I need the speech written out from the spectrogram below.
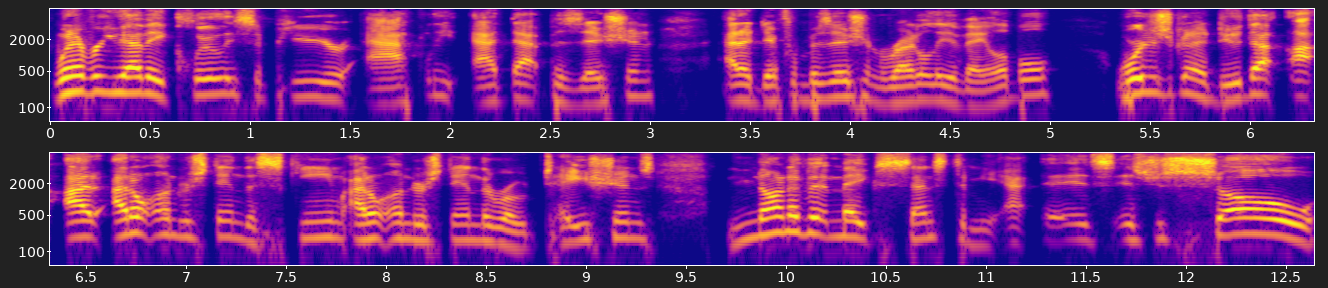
Whenever you have a clearly superior athlete at that position, at a different position, readily available, we're just going to do that. I, I I don't understand the scheme. I don't understand the rotations. None of it makes sense to me. It's it's just so.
